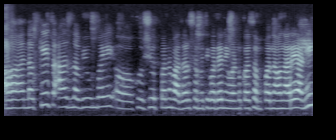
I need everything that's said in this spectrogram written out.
नक्कीच आज नवी मुंबई कृषी उत्पन्न बाजार समितीमध्ये निवडणुका संपन्न होणार आहे आणि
